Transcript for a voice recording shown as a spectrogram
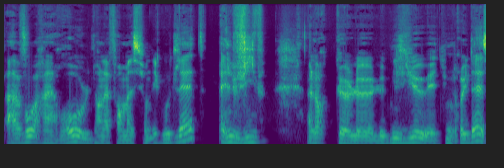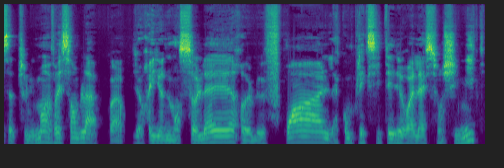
avoir un rôle dans la formation des gouttelettes. Elles vivent alors que le, milieu est d'une rudesse absolument invraisemblable. Le rayonnement solaire, le froid, la complexité des relations chimiques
